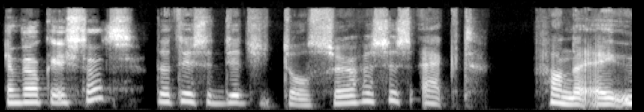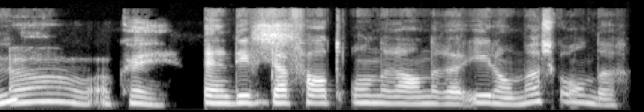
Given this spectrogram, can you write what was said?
en welke is dat? Dat is de Digital Services Act van de EU. Oh, oké. En die, daar valt onder andere Elon Musk onder.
